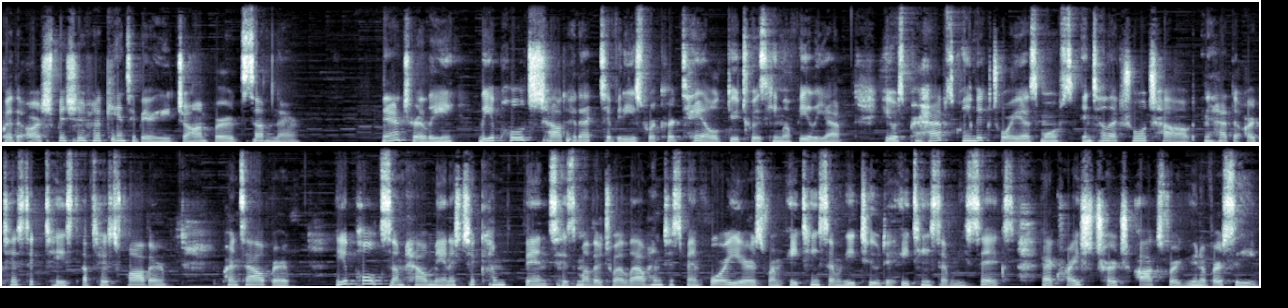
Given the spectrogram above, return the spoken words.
by the Archbishop of Canterbury John Bird Sumner. Naturally, Leopold's childhood activities were curtailed due to his hemophilia. He was perhaps Queen Victoria's most intellectual child and had the artistic taste of his father, Prince Albert, Leopold somehow managed to convince his mother to allow him to spend four years from 1872 to 1876 at Christ Church, Oxford University,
